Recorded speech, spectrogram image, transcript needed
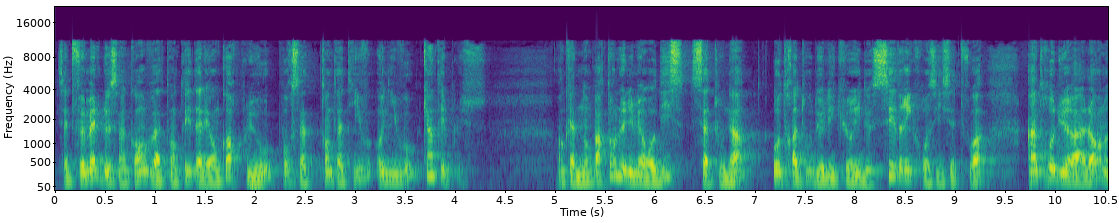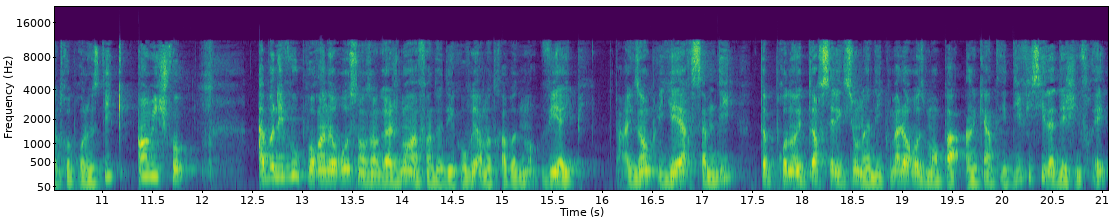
cette femelle de 5 ans va tenter d'aller encore plus haut pour sa tentative au niveau quintet plus. En cas de non partant, le numéro 10, Satuna, autre atout de l'écurie de Cédric Rossi cette fois, introduira alors notre pronostic en 8 chevaux. Abonnez-vous pour 1 euro sans engagement afin de découvrir notre abonnement VIP. Par exemple, hier, samedi, Top Prono et Turf Sélection n'indiquent malheureusement pas un quintet difficile à déchiffrer,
